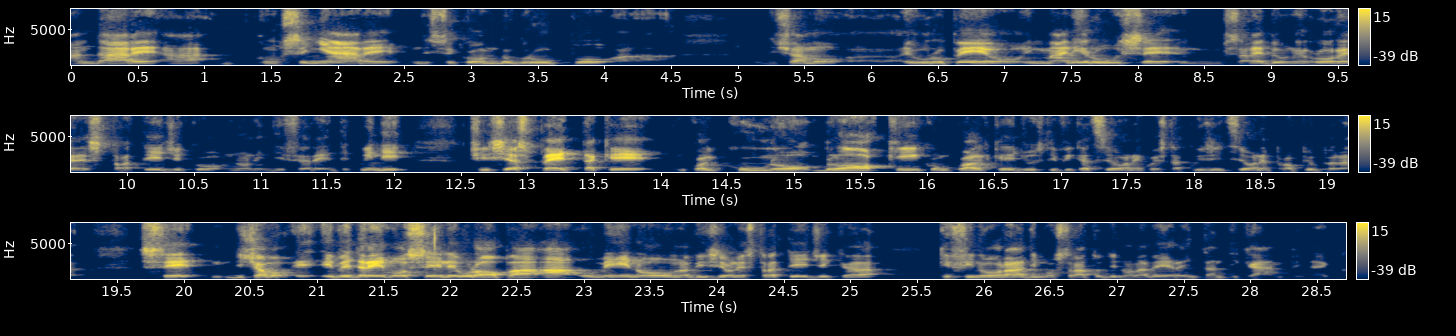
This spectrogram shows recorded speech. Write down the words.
andare a consegnare il secondo gruppo, diciamo, europeo in mani russe sarebbe un errore strategico non indifferente. Quindi ci si aspetta che qualcuno blocchi con qualche giustificazione questa acquisizione proprio per se diciamo e, e vedremo se l'Europa ha o meno una visione strategica che finora ha dimostrato di non avere in tanti campi. Ecco.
